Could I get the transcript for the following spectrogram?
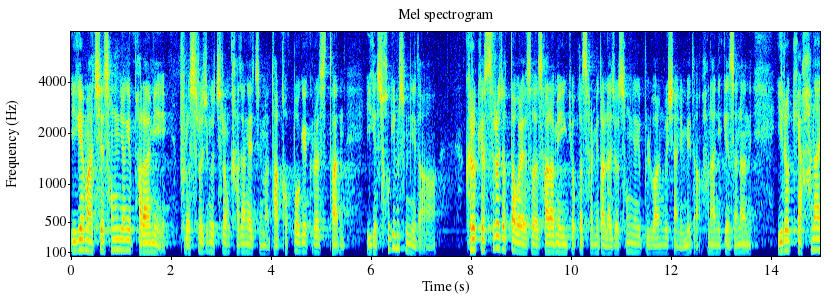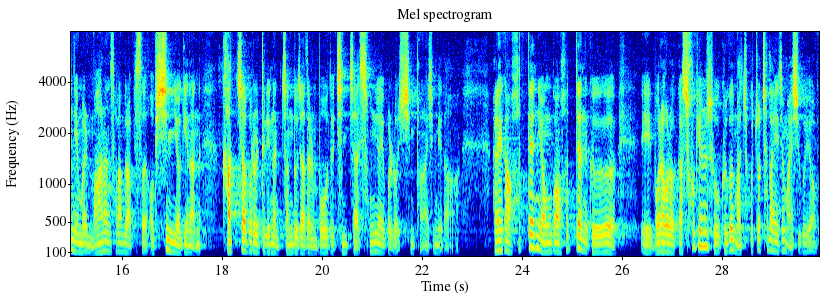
이게 마치 성령의 바람이 불어 쓰러진 것처럼 가장했지만 다 겉보기에 그럴듯한 이게 속임수입니다. 그렇게 쓰러졌다고 해서 사람의 인격과 삶이 달라지고 성령이 불과한 것이 아닙니다. 하나님께서는 이렇게 하나님을 많은 사람들 앞에서 업신 여기는 가짜 불을 드리는 전도자들 모두 진짜 성령의 불로 심판하십니다. 그러니까 헛된 영광, 헛된 그 뭐라 그럴까 속임수 그걸 맞추고 쫓아다니지 마시고요.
